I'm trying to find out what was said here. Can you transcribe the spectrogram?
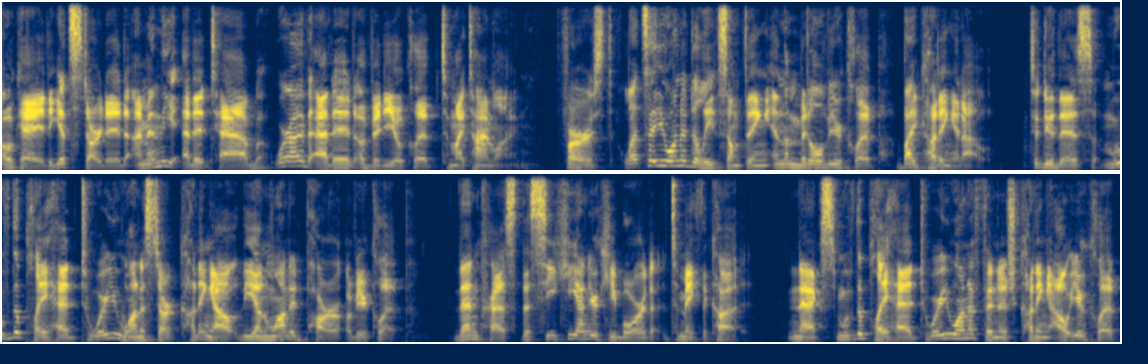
Okay, to get started, I'm in the Edit tab, where I've added a video clip to my timeline. First, let's say you want to delete something in the middle of your clip by cutting it out. To do this, move the playhead to where you want to start cutting out the unwanted part of your clip. Then press the C key on your keyboard to make the cut. Next, move the playhead to where you want to finish cutting out your clip,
